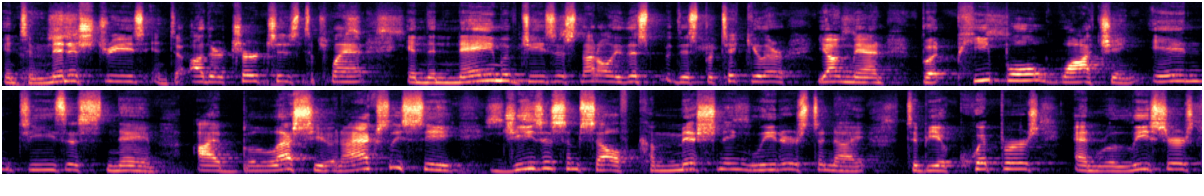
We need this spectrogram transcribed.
into ministries, into other churches to plant in the name of Jesus. Not only this this particular young man, but people watching in Jesus' name. I bless you. And I actually see Jesus himself commissioning leaders tonight to be equippers and releasers,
